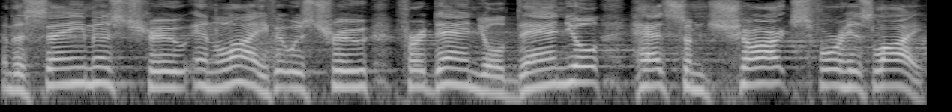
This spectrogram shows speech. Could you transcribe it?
And the same is true in life. It was true for Daniel. Daniel had some charts for his life.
